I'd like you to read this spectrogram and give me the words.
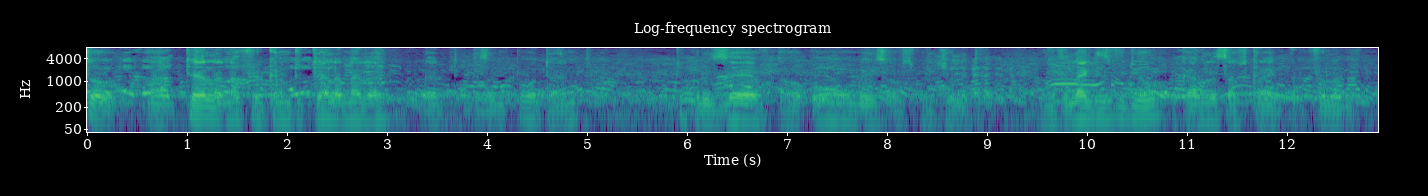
So, uh, tell an African to tell another that it is important to preserve our own ways of spirituality. And if you like this video, kindly subscribe and follow me.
